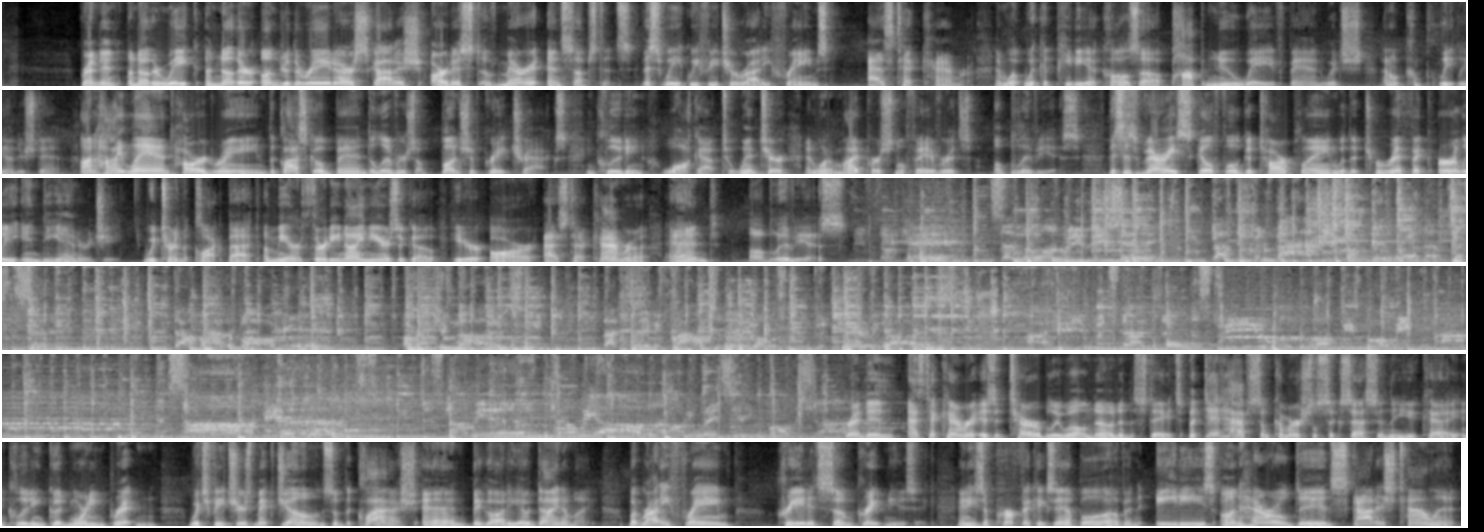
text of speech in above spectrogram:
Brendan, another week, another under the radar Scottish artist of merit and substance. This week we feature Roddy Frame's Aztec Camera and what Wikipedia calls a pop new wave band, which I don't completely understand. On High Land, Hard Rain, the Glasgow band delivers a bunch of great tracks, including Walk Out to Winter and one of my personal favorites, Oblivious. This is very skillful guitar playing with a terrific early indie energy. We turn the clock back a mere 39 years ago. Here are Aztec Camera and Oblivious. okay. Said no Brendan, Aztec Camera isn't terribly well known in the States, but did have some commercial success in the UK, including Good Morning Britain, which features Mick Jones of The Clash and Big Audio Dynamite. But Roddy Frame created some great music. And he's a perfect example of an 80s unheralded Scottish talent,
